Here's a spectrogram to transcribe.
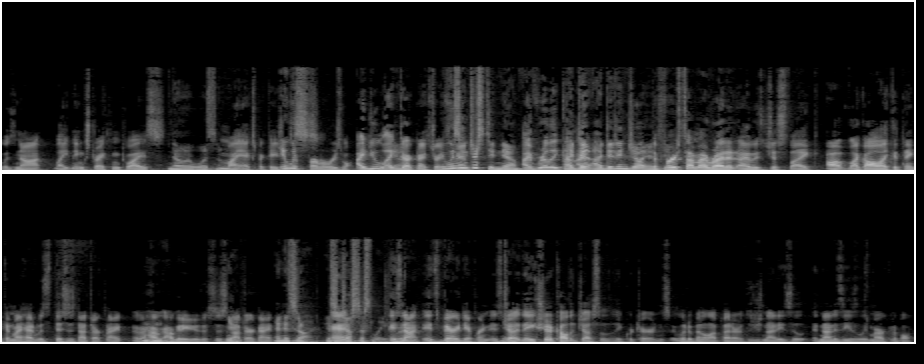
was not lightning striking twice. No, it wasn't. My expectations It was- are far more reasonable. I do like Dark Knight Strikes it was Again. interesting. Yeah, I really, I did. I, did enjoy it. The yeah. first time I read it, I was just like, uh, like all I could think in my head was, "This is not Dark Knight. How, how could he do this? This is not Dark Knight." Mm-hmm. and it's not. It's And Justice League. It's right? not. It's very different. It's ju- they should have called it Justice League Returns. It would have been a lot better. It's just not easy, not as easily marketable.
